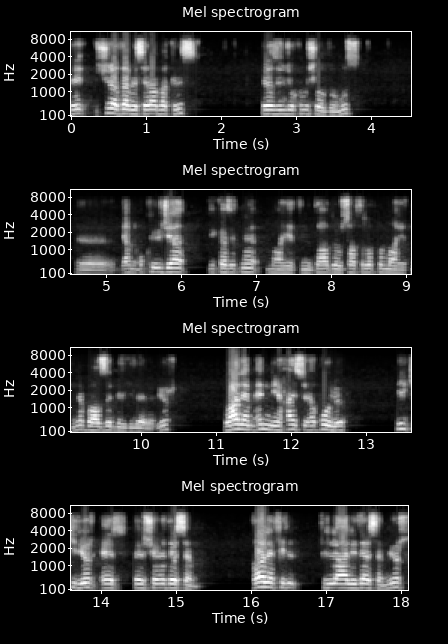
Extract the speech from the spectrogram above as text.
Ve şurada mesela bakınız, biraz önce okumuş olduğumuz, yani okuyucuya ikaz etme mahiyetini, daha doğrusu hatırlatma mahiyetinde bazı bilgiler veriyor. Valem enni haysu ekulu bil ki diyor eğer ben şöyle dersem gale fil fillali dersem diyor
